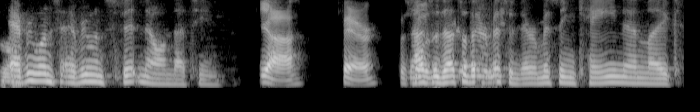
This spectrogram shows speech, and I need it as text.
so. everyone's everyone's fit now on that team. Yeah, fair. But That's is what that's what they were missing. They were missing Kane and like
